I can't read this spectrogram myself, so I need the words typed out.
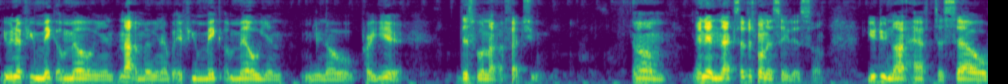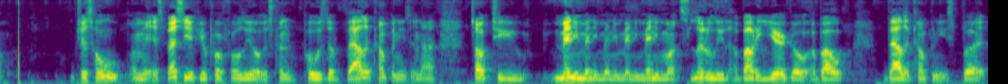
even if you make a million, not a millionaire, but if you make a million, you know, per year, this will not affect you. Um, and then next, I just want to say this: um, you do not have to sell. Just hold. I mean, especially if your portfolio is composed of valid companies, and I talked to you many, many, many, many, many months, literally about a year ago, about valid companies, but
